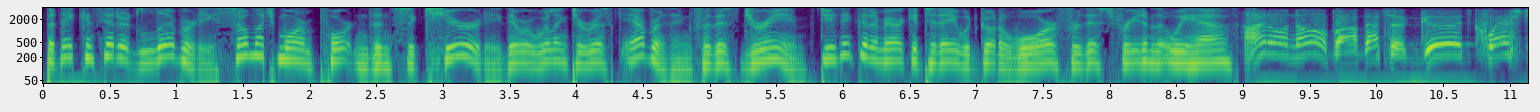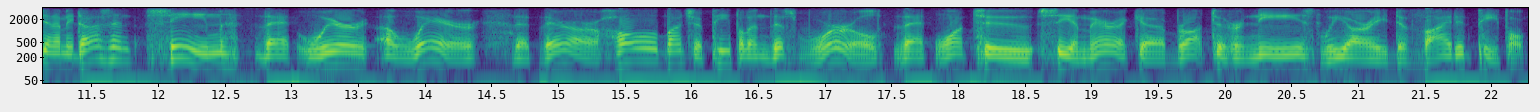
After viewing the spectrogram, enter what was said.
But they considered liberty so much more important than security. They were willing to risk everything for this dream. Do you think that America today would go to war for this freedom that we have? I don't know, Bob. That's a good question. I mean, it doesn't seem that we're aware that there are a whole bunch of people in this world that want to see America brought to her knees. We are a divided people.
